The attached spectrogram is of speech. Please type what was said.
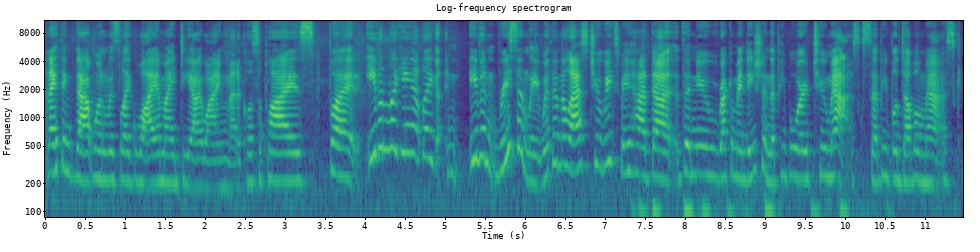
And I think that one was like, why am I DIYing medical supplies? But even looking at like, even recently, within the last two weeks, we had that the new recommendation that people wear two masks, that people double mask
